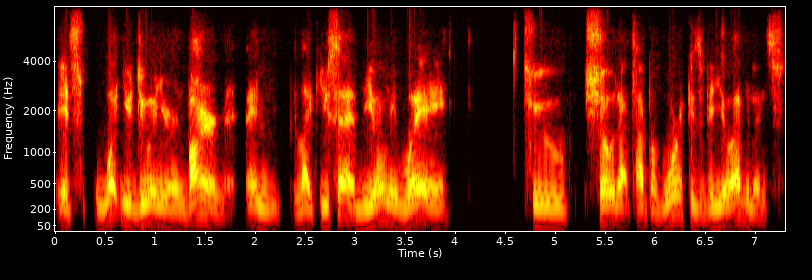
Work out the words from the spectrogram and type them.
It's what you do in your environment. And like you said, the only way to show that type of work is video evidence.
